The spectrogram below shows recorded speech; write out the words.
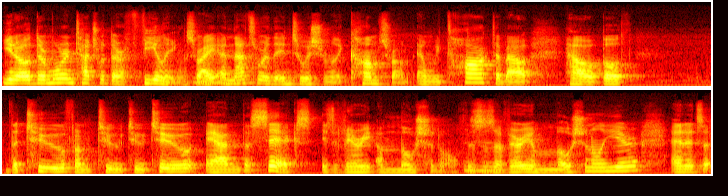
you know they're more in touch with their feelings right and that's where the intuition really comes from and we talked about how both the two from 222 and the six is very emotional. This mm-hmm. is a very emotional year, and it's a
